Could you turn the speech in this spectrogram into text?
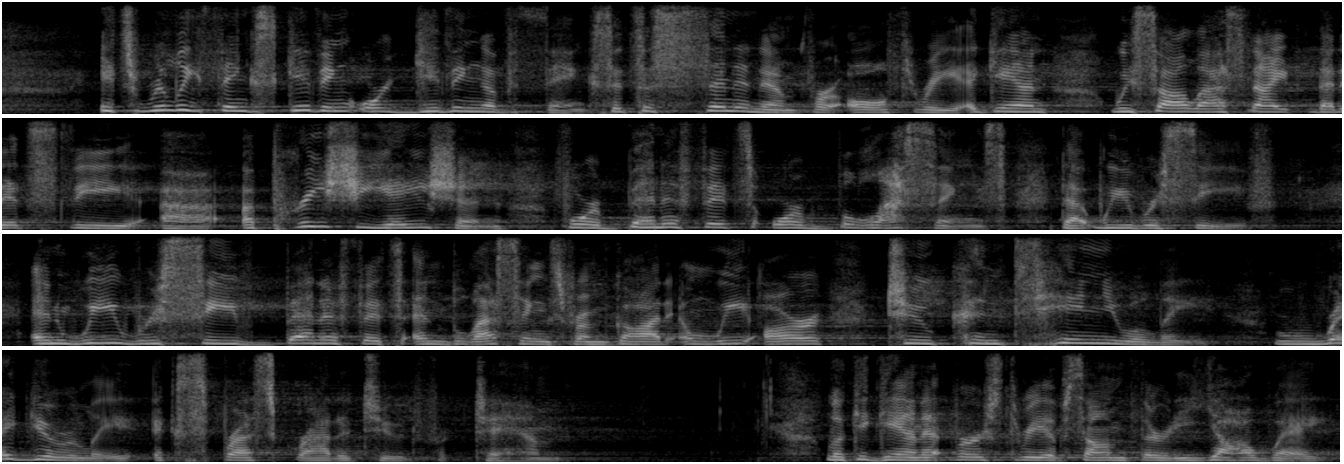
it's really thanksgiving or giving of thanks. It's a synonym for all three. Again, we saw last night that it's the uh, appreciation for benefits or blessings that we receive. And we receive benefits and blessings from God, and we are to continually, regularly express gratitude for, to Him. Look again at verse 3 of Psalm 30 Yahweh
